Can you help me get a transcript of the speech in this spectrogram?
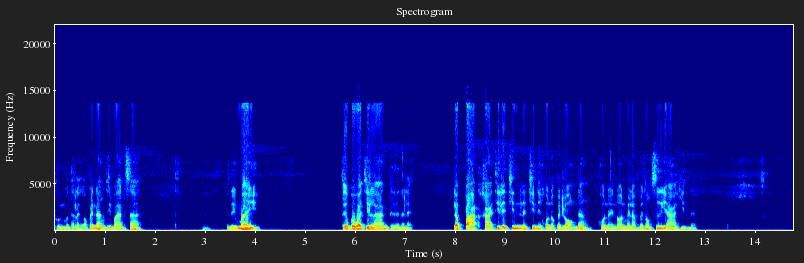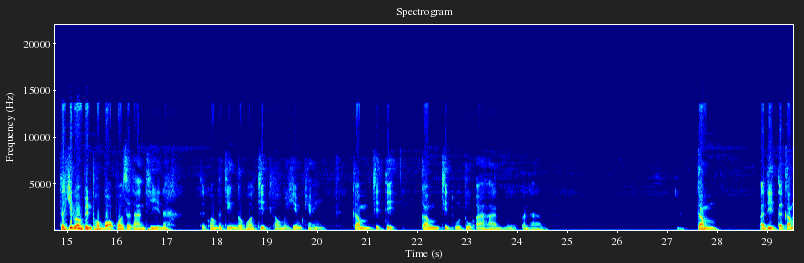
ทุนมันเท่าไหร่เอาไปนั่งที่บ้านซะหรือไม่เธอไปไว้ที่ร้านเธอนั่นแหละ แล้วปาดขายทีละชิ้นละชิ้นให้คนเอาไปลองนั่ง คนไหนนอนไม่หลับไม่ต้องซื้อยากินนะ ถ้าคิดว่ามันเป็นเพราะเบาเพราะสถานที่นะ แต่ความเป็นจริงก็เพราะจิตเราไม่เข้มแข็ง กรรมจิตติ กรรมจิตอุตุอาหารปัญหา กรรม อดีตกรรม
